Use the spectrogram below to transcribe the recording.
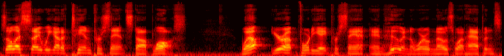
So let's say we got a 10% stop loss. Well, you're up 48%, and who in the world knows what happens?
